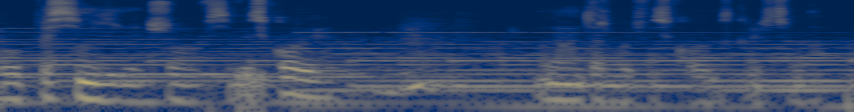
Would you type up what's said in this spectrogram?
по, по сім'ї, якщо всі військові, вони теж будуть військовими, скоріш всього.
